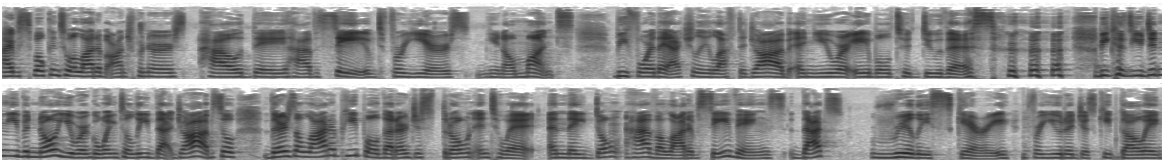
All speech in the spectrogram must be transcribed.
I've spoken to a lot of entrepreneurs how they have saved for years, you know, months before they actually left the job. And you were able to do this because you didn't even know you were going to leave that job. So there's a lot of people that are just thrown into it and they don't have a lot of savings. That's really scary for you to just keep going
